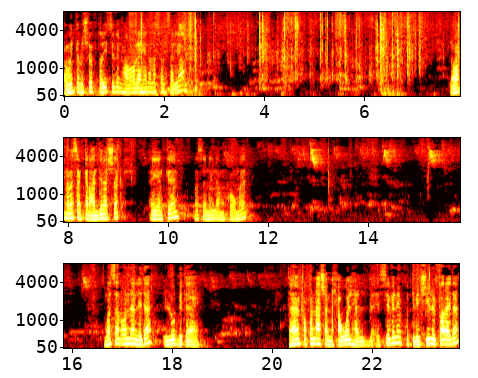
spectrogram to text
أو أنت مش فاكر طريقة 7 هنقولها هنا مثلا سريعا. لو إحنا مثلا كان عندنا الشكل ايا كان مثلا هنا مقاومات. مثلا قلنا إن ده اللود بتاعي. تمام؟ فكنا عشان نحولها ل 7 كنت بنشيل الفرع ده.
